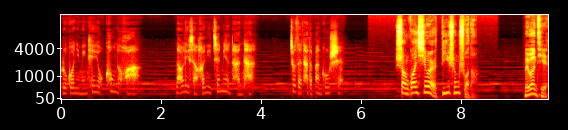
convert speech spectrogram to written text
如果你明天有空的话，老李想和你见面谈谈，就在他的办公室。上官星儿低声说道：“没问题。”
